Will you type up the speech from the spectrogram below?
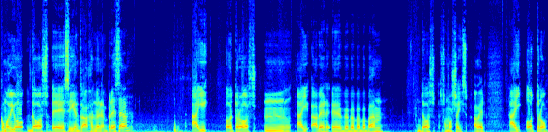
Como digo, dos eh, siguen trabajando en la empresa. Hay otros... Mm, hay, a ver... Eh, dos, somos seis. A ver. Hay otro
